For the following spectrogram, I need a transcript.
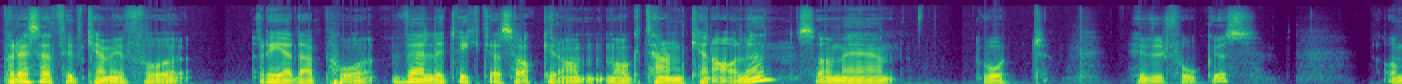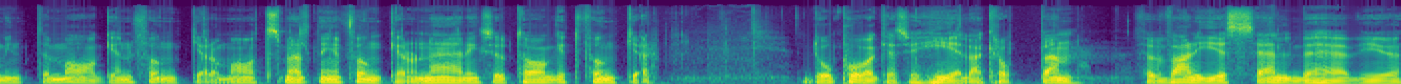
på det sättet kan vi få reda på väldigt viktiga saker om mag-tarmkanalen som är vårt huvudfokus. Om inte magen funkar, och matsmältningen funkar och näringsuttaget funkar, då påverkas ju hela kroppen. För varje cell behöver ju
